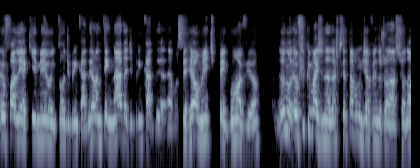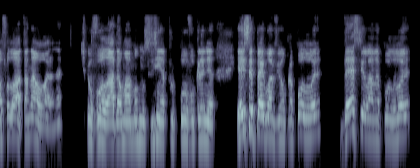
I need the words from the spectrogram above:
eu falei aqui meio em tom de brincadeira, mas não tem nada de brincadeira, né? Você realmente pegou um avião. Eu, eu fico imaginando, acho que você estava um dia vendo o Jornal Nacional e falou: ah, tá na hora, né? Acho que eu vou lá dar uma mãozinha para o povo ucraniano. E aí você pega um avião para a Polônia, desce lá na Polônia,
